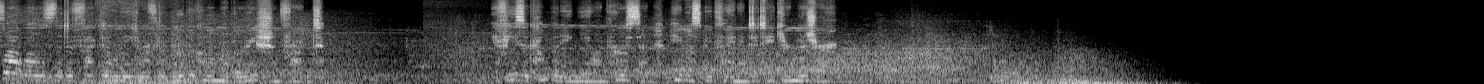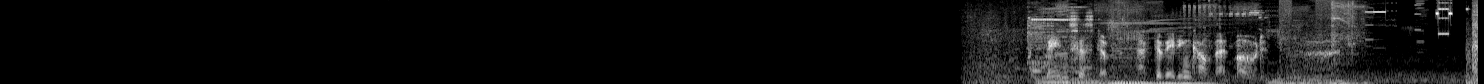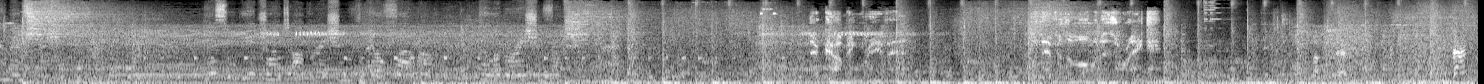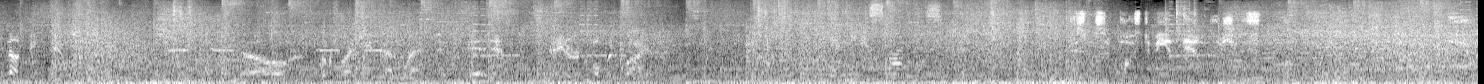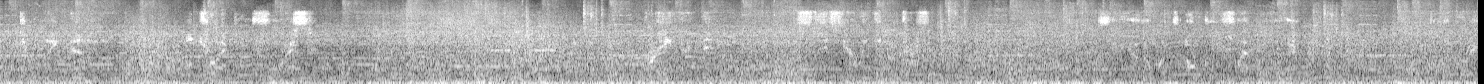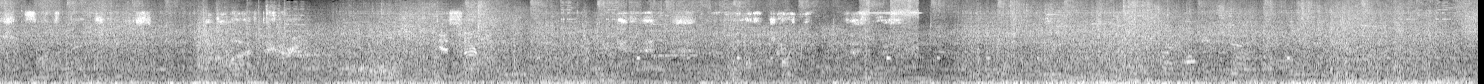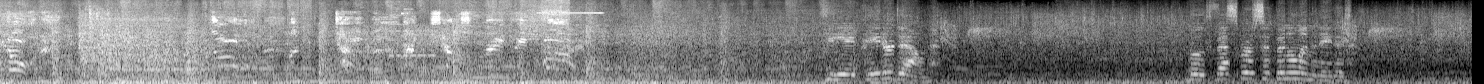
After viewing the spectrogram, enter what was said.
Flatwell is the de facto leader of the Rubicon Liberation Front. If he's accompanying you in person, he must be planning to take your measure. Main system, activating combat mode. Joint operation with V8 Pater down. Both Vespers have been eliminated.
